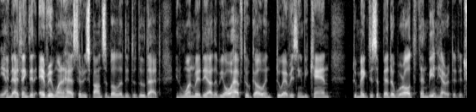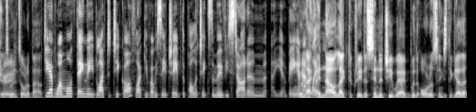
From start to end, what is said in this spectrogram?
Yeah. And I think that everyone has the responsibility to do that in one way or the other. We all have to go and do everything we can to make this a better world than we inherited it. That's what it's all about. Do you have one more thing that you'd like to tick off? Like you've obviously achieved the politics, the movie stardom, uh, you know, being an Well, athlete. I now like to create a synergy where I put all those things together,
